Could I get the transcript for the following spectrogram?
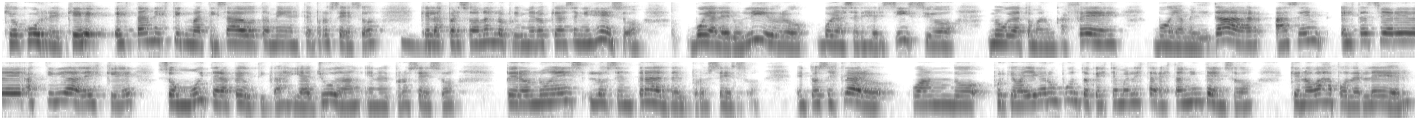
¿qué ocurre? Que es tan estigmatizado también este proceso que las personas lo primero que hacen es eso. Voy a leer un libro, voy a hacer ejercicio, me voy a tomar un café, voy a meditar. Hacen esta serie de actividades que son muy terapéuticas y ayudan en el proceso, pero no es lo central del proceso. Entonces, claro, cuando, porque va a llegar un punto que este malestar es tan intenso que no vas a poder leer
